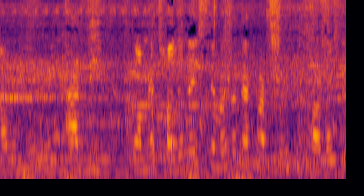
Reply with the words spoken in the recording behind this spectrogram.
আর মুনি, আর দীপ। তো আমরা ছজনে এসছি, আমার সাথে দেখা করে খুব ভালো লাগবে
